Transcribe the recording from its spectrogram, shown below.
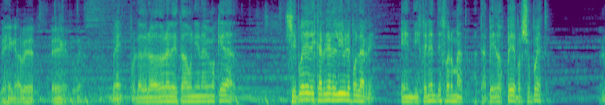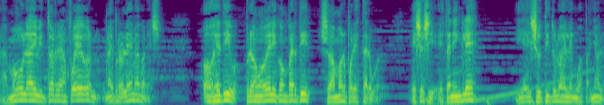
Venga, a ver, tú ven. Bueno, por lo de los dólares de Estados Unidos nos hemos quedado. Se puede descargar libre por la red, en diferentes formatos, hasta P2P, por supuesto. Las mulas y Victoria en fuego, no, no hay problema con eso. Objetivo, promover y compartir su amor por Star Wars. Eso sí, está en inglés y hay subtítulos en lengua española.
